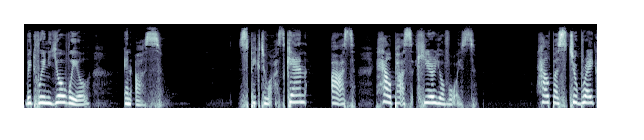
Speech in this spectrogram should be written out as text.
between your will and us. Speak to us. Can us Help us hear your voice. Help us to break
